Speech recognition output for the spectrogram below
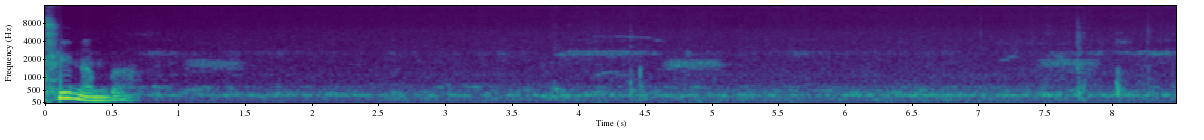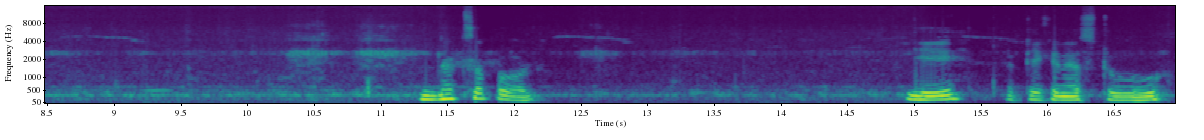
three number. Let's suppose A taken as 2,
